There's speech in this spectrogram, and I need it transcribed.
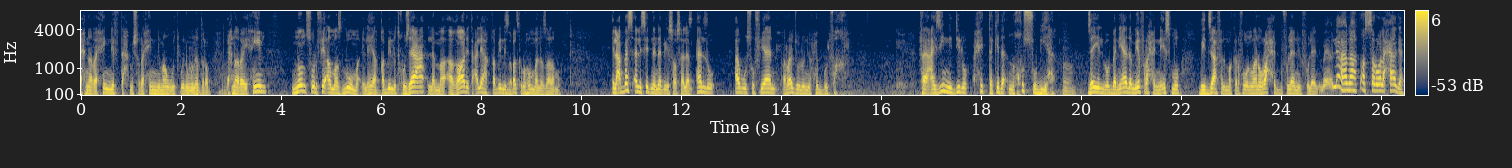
إحنا رايحين نفتح مش رايحين نموت ون- ونضرب. إحنا رايحين ننصر فئة مظلومة اللي هي قبيلة خزاعة لما أغارت عليها قبيلة بكر وهم اللي ظلموا. العباس قال لسيدنا النبي صلى الله عليه وسلم قال له أبو سفيان رجل يحب الفخر. فعايزين نديله حتة كده نخصه بيها. زي البني آدم يفرح إن اسمه بيتذاع في الميكروفون ونرحب بفلان الفلاني. لا لا هتأثر ولا حاجة.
